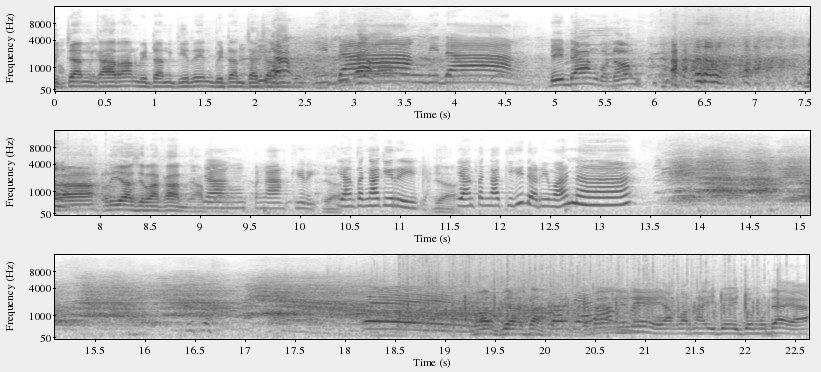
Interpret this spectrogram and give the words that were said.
Bidan karan, bidan kirin, bidan jajaran. Bidang, bidang. Bidang bodong. Mbak Lia silakan. Apa? Yang tengah kiri. Ya. Yang tengah kiri. Ya. Yang tengah kiri dari mana? Luar biasa. Luar Coba biasa. yang ini yang warna hijau-hijau muda ya.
